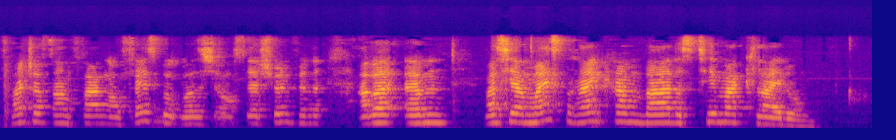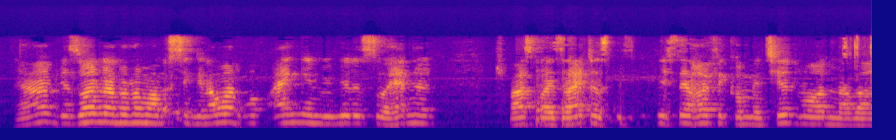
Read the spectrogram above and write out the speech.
Freundschaftsanfragen auf Facebook, was ich auch sehr schön finde. Aber ähm, was hier am meisten reinkam, war das Thema Kleidung. Ja, wir sollen da noch mal ein bisschen genauer drauf eingehen, wie wir das so handeln. Spaß beiseite, es ist wirklich sehr häufig kommentiert worden, aber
